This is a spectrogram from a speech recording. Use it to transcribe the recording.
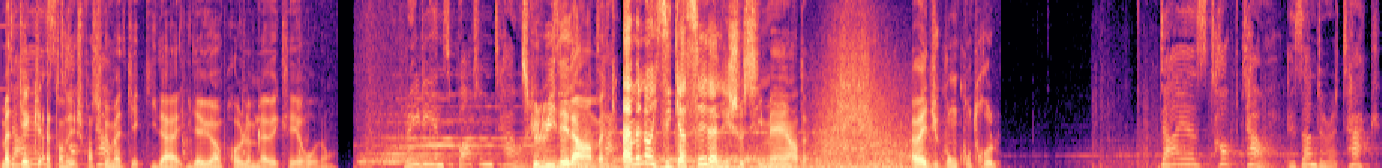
Madcake, Dire's attendez, je pense que. Madcake il a, il a eu un problème là avec les héros, non? Radiant's bottom tower Parce que lui il est là, hein. Ah mais non, il s'est cassé la liche aussi, merde Ah ouais, du coup on contrôle. Dire's top tower is under attack.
